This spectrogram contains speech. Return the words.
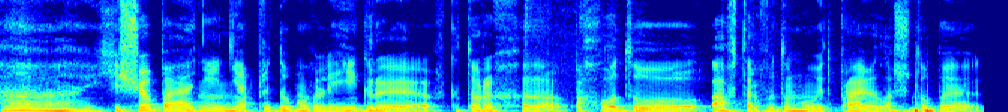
А, еще бы они не придумывали игры, в которых по ходу автор выдумывает правила, чтобы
